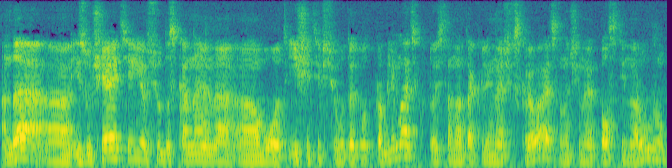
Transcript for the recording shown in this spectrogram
да, изучаете ее всю досконально, вот, ищете всю вот эту вот проблематику, то есть она так или иначе вскрывается, начинает ползти наружу,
